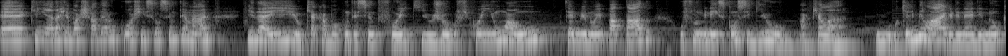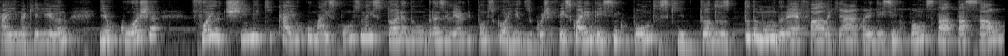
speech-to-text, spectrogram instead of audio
é, quem era rebaixado era o Coxa em seu centenário. E daí o que acabou acontecendo foi que o jogo ficou em um a um, terminou empatado o Fluminense conseguiu aquela aquele milagre, né, de não cair naquele ano, e o Coxa foi o time que caiu com mais pontos na história do brasileiro de pontos corridos. O Coxa fez 45 pontos, que todos, todo mundo né, fala que ah, 45 pontos tá, tá salvo.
